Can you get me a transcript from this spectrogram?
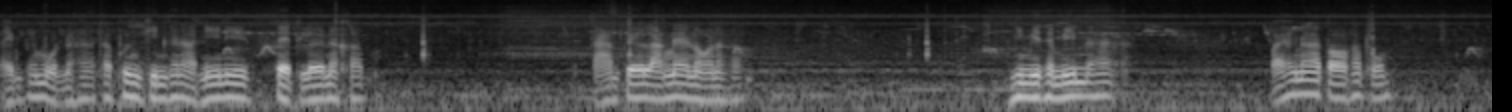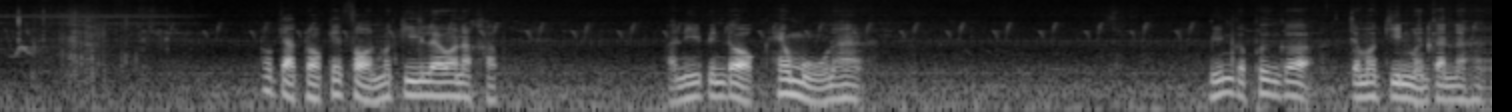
เต็มไปหมดนะฮะ ถ้าพึ่งกินขนาดนี้นี่เสร็จเลยนะครับ ตามเจอรังแน่นอนนะครับ นี่มีทมิมนะฮะ ไปข้างหน้าต่อครับผม นอกจากดอกเกสรเมื่อกี้แล้วนะครับ อันนี้เป็นดอกแห้วหมูนะฮะมิมกับพึ่งก็จะมากินเหมือนกันนะฮะ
